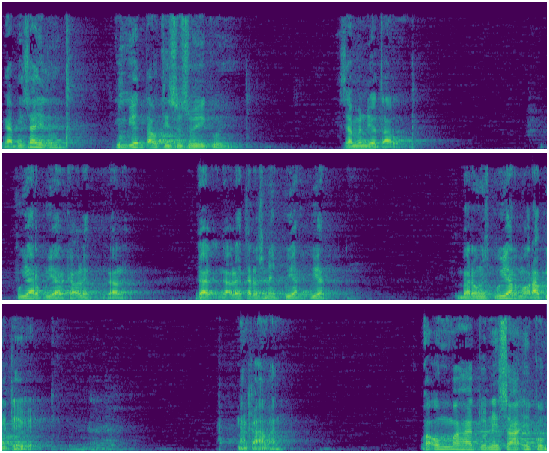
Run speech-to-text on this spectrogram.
Enggak bisa itu. Kemudian tahu disusui itu. Zaman dia tahu. Buyar-buyar, gak oleh, gak oleh. Gak, gak oleh terus nih, buyar, buyar. Barang buyar mau rapi dewe. Nakalan. Wa ummahatu nisaikum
